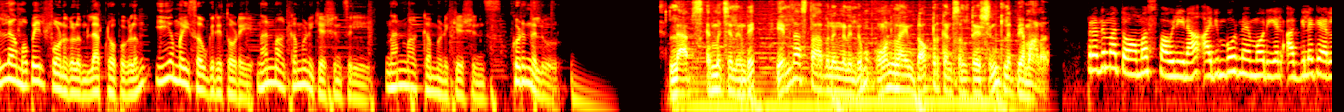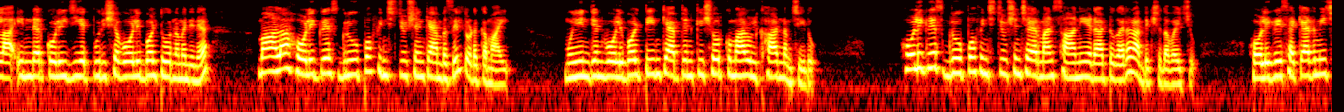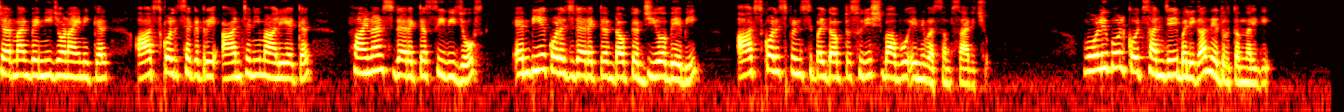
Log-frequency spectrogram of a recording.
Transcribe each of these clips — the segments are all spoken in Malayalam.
എല്ലാ മൊബൈൽ ഫോണുകളും ലാപ്ടോപ്പുകളും ഇ എം ഐ സൗകര്യത്തോടെ Nanma കമ്മ്യൂണിക്കേഷൻസിൽ Nanma communications Kodungallur. Labs M H എല്ലിന്റെ എല്ലാ സ്ഥാപനങ്ങളിലും ഓൺലൈൻ ഡോക്ടർ കൺസൾട്ടേഷൻ ലഭ്യമാണ്. പ്രഥമ തോമസ് പൌലീന അരിമ്പൂർ മെമ്മോറിയൽ അഖില കേരള ഇന്റർ കൊളീജിയറ്റ് പുരുഷ volleyball ടൂർണമെന്റിന് Mala Holy Grace group of institution ക്യാമ്പസിൽ തുടക്കമായി. മുൻ Indian volleyball team captain Kishore Kumar ഉദ്ഘാടനം ചെയ്തു. Holy Grace group of institution chairman Sani Edattukaran അധ്യക്ഷത വഹിച്ചു. Holy Grace academy chairman Benny John Ainikkal arts college secretary Antony Maliyekkal finance director C V Jose M B A college director doctor Jio Baby arts college principal doctor Suresh Babu എന്നിവർ സംസാരിച്ചു. വോളിബോൾ കോച്ച് സഞ്ജയ് ബലിക നേതൃത്വം നൽകി.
